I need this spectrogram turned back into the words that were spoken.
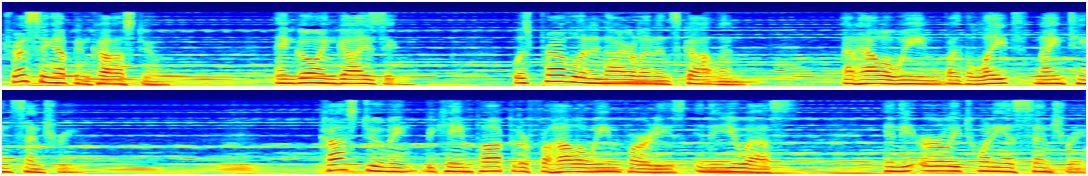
Dressing up in costume and going guising was prevalent in Ireland and Scotland at Halloween by the late 19th century. Costuming became popular for Halloween parties in the US in the early 20th century,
